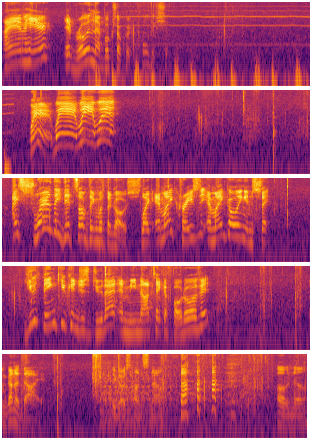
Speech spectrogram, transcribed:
I am here. It ruined that book so quick. Holy shit. Where? Where? Where? Where? I swear they did something with the ghosts. Like, am I crazy? Am I going insane? You think you can just do that and me not take a photo of it? I'm gonna die. The ghost hunts now. Oh no.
